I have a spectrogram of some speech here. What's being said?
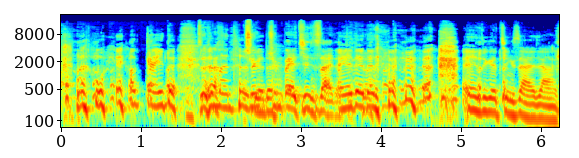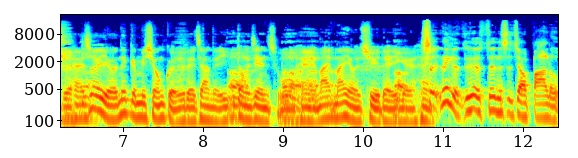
那我也要盖 的，真的蛮特别的，军备竞赛的，哎，对对对，哎，这个竞赛这样子，还所以有那个民雄鬼屋的这样的一栋建筑，哎，蛮。蛮有趣的一个，是那个这个真的是叫巴洛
